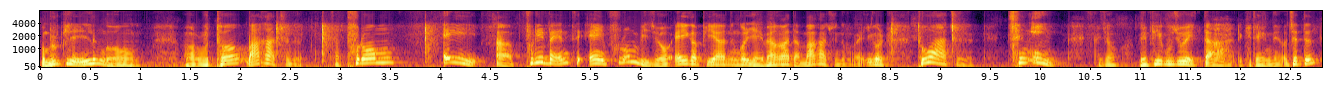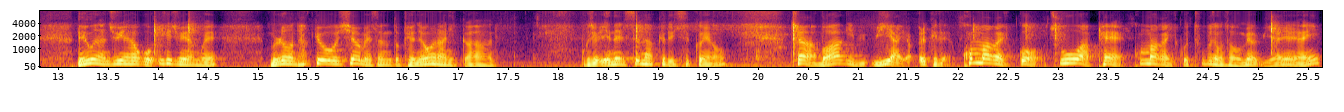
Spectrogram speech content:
물기를 잃는 거부터 막아주는. 자 프롬 A 아 프리벤트 A 프롬 B죠. A가 B하는 걸 예방하다 막아주는 거야 이걸 도와주는 승인. 그죠? 외피 구조에 있다 이렇게 되겠네 어쨌든 내용은 안 중요하고 이게 중요한 거예요. 물론 학교 시험에서는 또 변형을 하니까 그죠? 얘네를 쓰는 학교도 있을 거예요. 자 뭐 하기 위하여? 이렇게 돼요. 콤마가 있고 주어 앞에 콤마가 있고 투부정사 오면 위하여야이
